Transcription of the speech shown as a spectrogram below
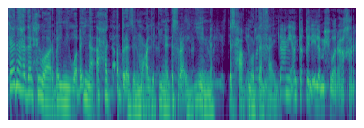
كان هذا الحوار بيني وبين أحد أبرز المعلقين الإسرائيليين. إسحاق مردخاي دعني أنتقل إلى محور آخر.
